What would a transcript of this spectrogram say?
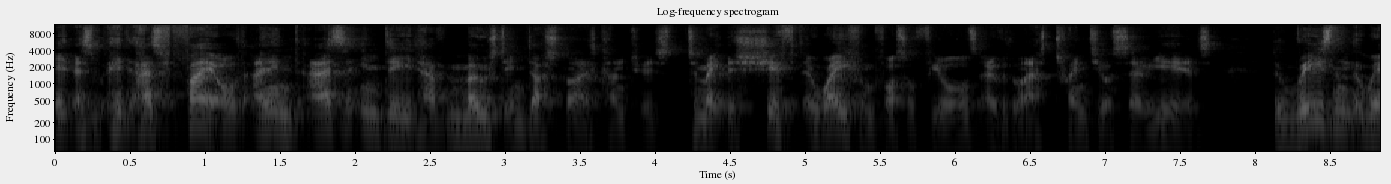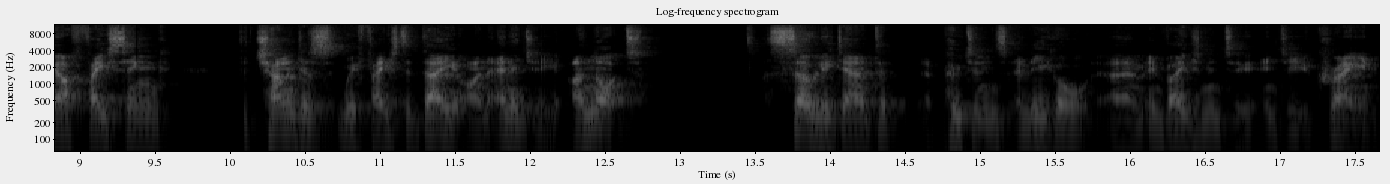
it has, it has failed, and as indeed have most industrialized countries, to make the shift away from fossil fuels over the last 20 or so years. The reason that we are facing the challenges we face today on energy are not solely down to Putin's illegal um, invasion into, into Ukraine.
